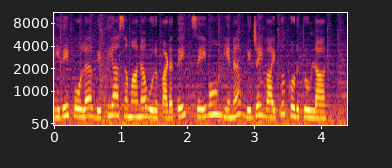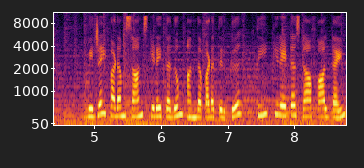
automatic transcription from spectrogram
இதே போல வித்தியாசமான ஒரு படத்தை செய்வோம் என விஜய் வாய்ப்பு கொடுத்துள்ளார். விஜய் படம் சான்ஸ் கிடைத்ததும் அந்த படத்திற்கு the greatest of all time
